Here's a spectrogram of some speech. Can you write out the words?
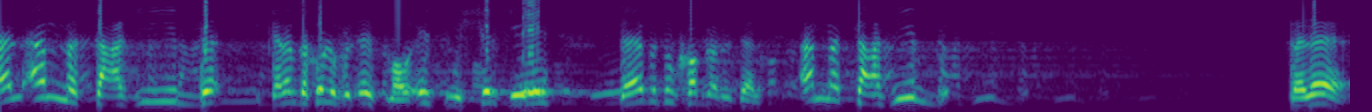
قال أما التعذيب الكلام ده كله في الاسم. هو اسم الشرك إيه؟ ثابت قبل الرسالة. أما التعذيب فلا.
